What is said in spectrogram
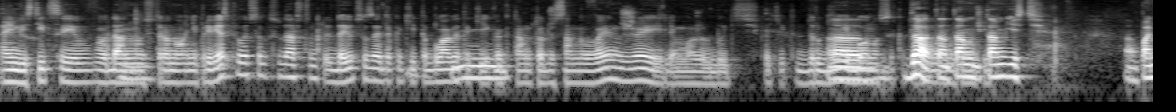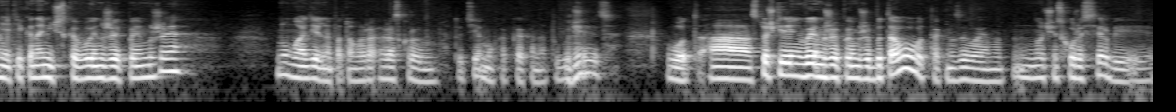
А инвестиции в данную страну, они приветствуются государством? То есть даются за это какие-то блага, такие как там тот же самый ВНЖ или, может быть, какие-то другие а, бонусы? Да, там, там, там есть а, понятие экономического ВНЖ, ПМЖ. Ну, мы отдельно потом раскроем эту тему, как, как она получается. Угу. Вот. А с точки зрения ВМЖ, ПМЖ бытового, так называемого, ну, очень схоже с Сербией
